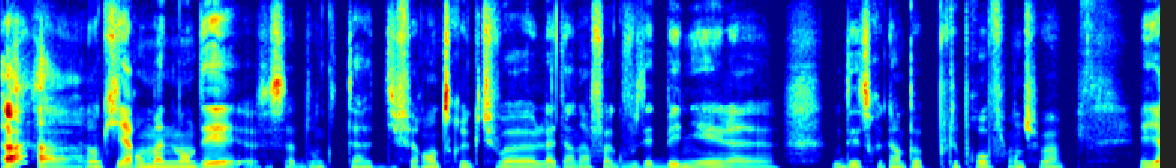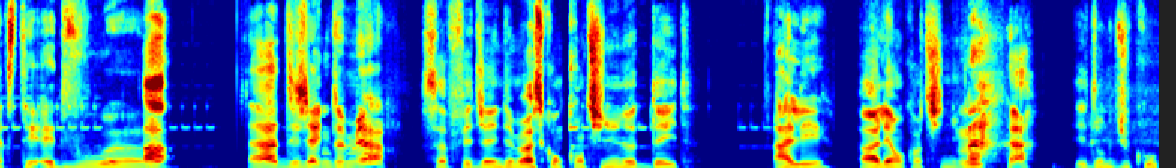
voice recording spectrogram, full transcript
Ah. Donc hier, on m'a demandé, euh, ça, donc tu as différents trucs, tu vois, la dernière fois que vous êtes baigné, là, ou des trucs un peu plus profonds, tu vois. Et hier, c'était êtes-vous... euh, Ah Ah, déjà une demi-heure Ça fait déjà une demi-heure. Est-ce qu'on continue notre date? Allez. Allez, on continue. Et donc du coup,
